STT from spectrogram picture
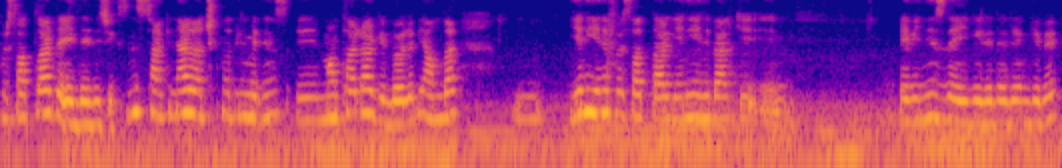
fırsatlar da elde edeceksiniz. Sanki nereden çıktığını bilmediğiniz e, mantarlar gibi böyle bir anda e, yeni yeni fırsatlar, yeni yeni belki e, evinizle ilgili dediğim gibi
